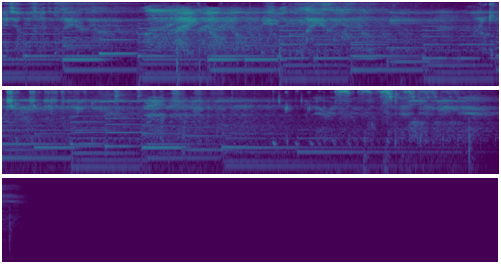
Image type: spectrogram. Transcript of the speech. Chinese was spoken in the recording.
还想。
